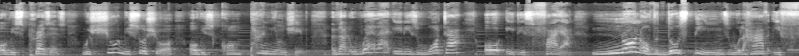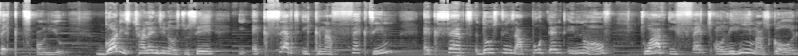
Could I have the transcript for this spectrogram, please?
of his presence, we should be so sure of his companionship that whether it is water or it is fire, none of those things will have effects on you. God is challenging us to say, except it can affect him, except those things are potent enough to have effect on him as God,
